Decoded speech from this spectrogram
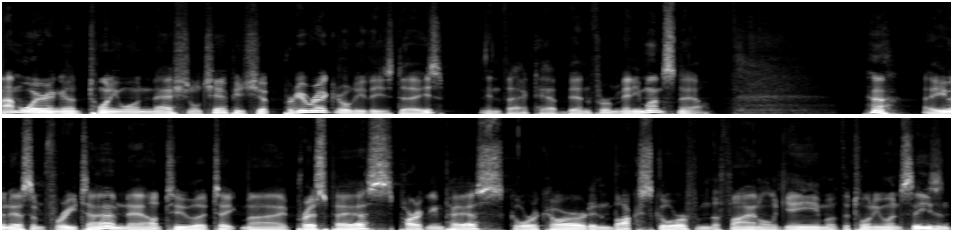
I'm wearing a 21 national championship pretty regularly these days. In fact, have been for many months now. Huh. I even have some free time now to uh, take my press pass, parking pass, scorecard, and box score from the final game of the 21 season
